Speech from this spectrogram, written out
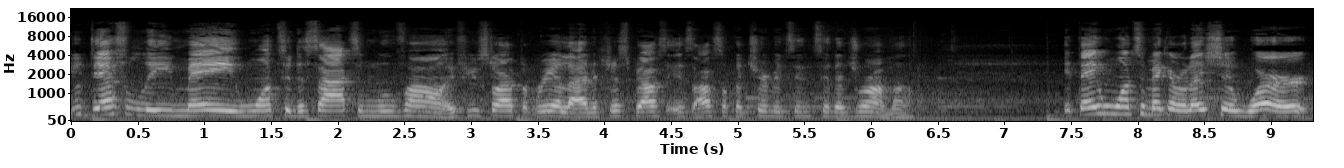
You definitely may want to decide to move on if you start to realize that your spouse is also contributing to the drama. If they want to make a relationship work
